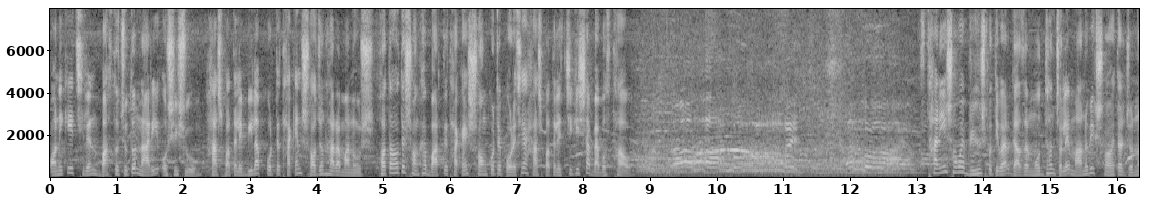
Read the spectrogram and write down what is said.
অনেকেই ছিলেন বাস্তুচ্যুত নারী ও শিশু। হাসপাতালে বিলাপ করতে থাকেন স্বজনহারা মানুষ। হতাহতের সংখ্যা বাড়তে থাকায় সংকটে পড়েছে হাসপাতালের চিকিৎসা ব্যবস্থাও। স্থানীয় সময় বৃহস্পতিবার গাজার মধ্যাঞ্চলে মানবিক সহায়তার জন্য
